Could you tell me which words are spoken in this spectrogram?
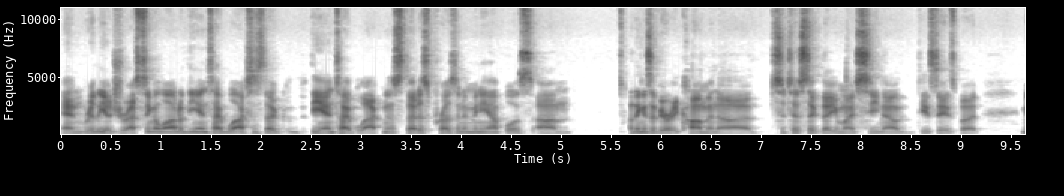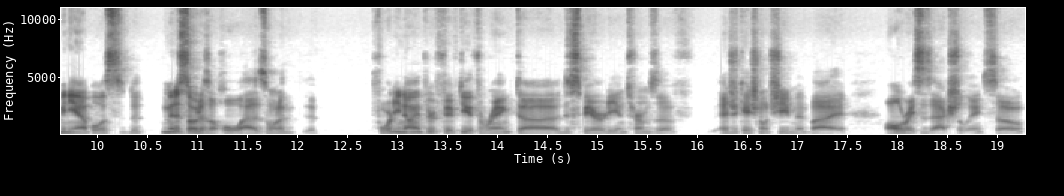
and really addressing a lot of the anti-blackness that the anti-blackness that is present in Minneapolis. Um, I think it's a very common uh, statistic that you might see now these days, but Minneapolis, the, Minnesota as a whole has one of the 49th or 50th ranked uh, disparity in terms of educational achievement by all races, actually. So,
